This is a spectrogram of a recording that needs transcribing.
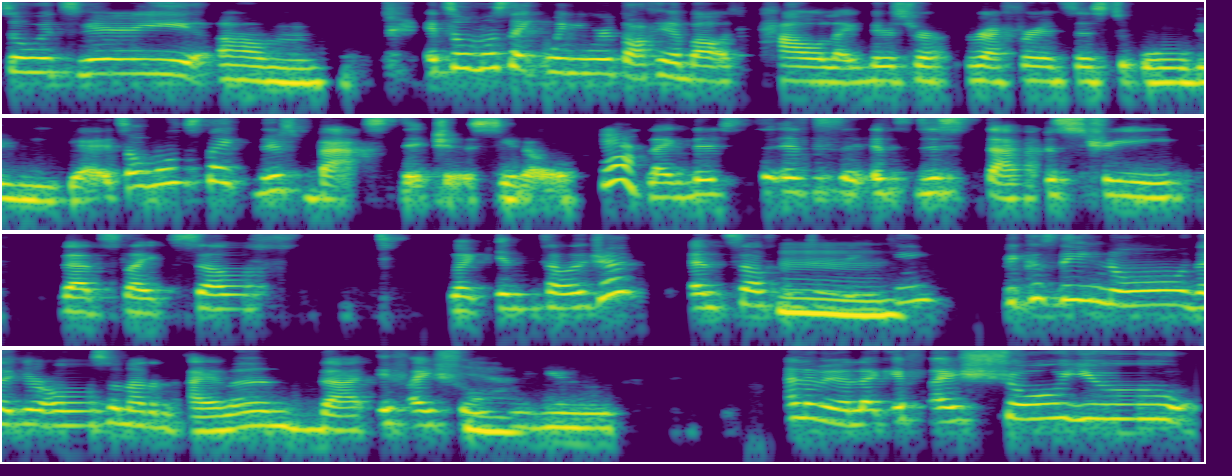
So it's very um it's almost like when you were talking about how like there's re- references to older media. It's almost like there's backstitches, you know. Yeah. Like there's it's it's this tapestry that's like self like intelligent and hmm. self interlinking because they know that you're also not an island that if I show Yeah. you alam mo like if I show you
